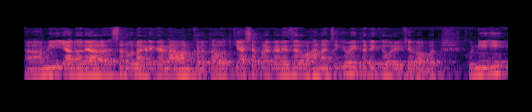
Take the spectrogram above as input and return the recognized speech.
आम्ही याद्वारे सर्व नागरिकांना आवाहन करत आहोत की अशा प्रकारे जर वाहनाची किंवा इतर रिकव्हरीच्या बाबत कुणीही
